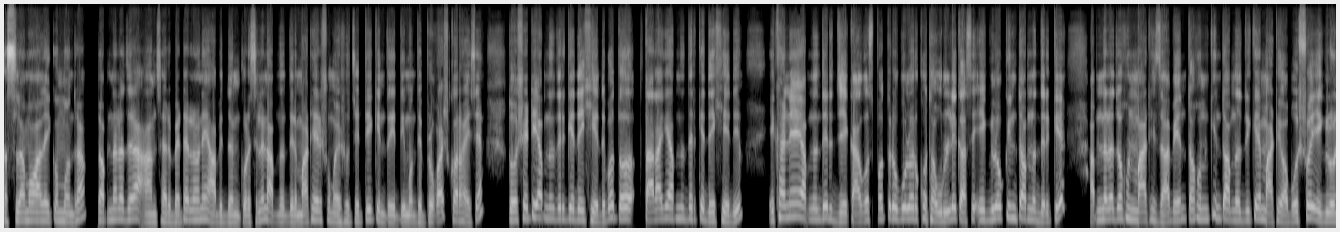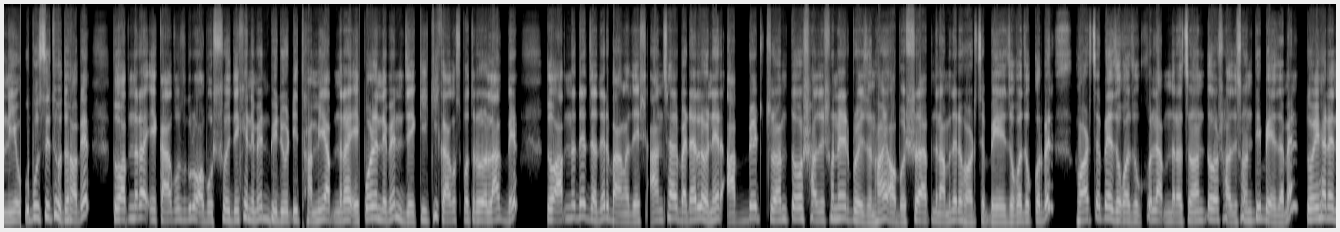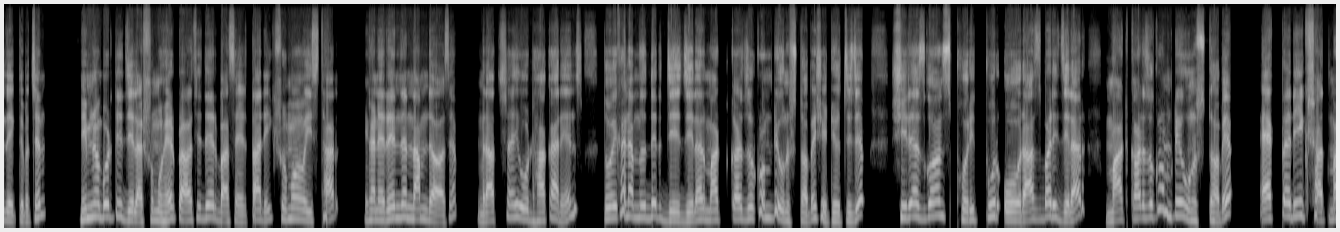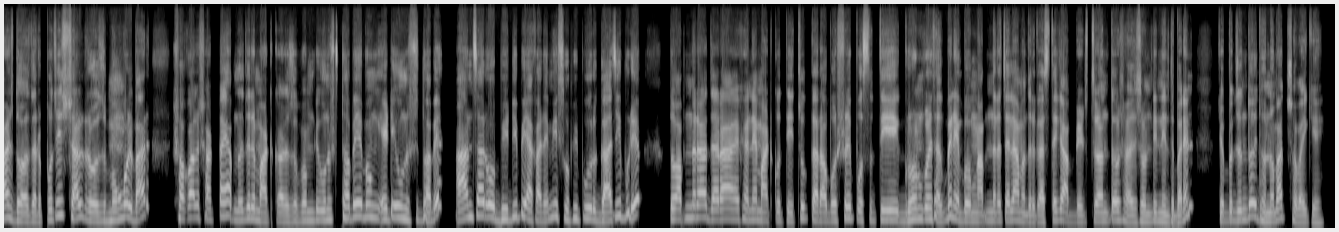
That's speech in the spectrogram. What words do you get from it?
আসসালামু আলাইকুম বন্ধুরা। তো আপনারা যারা আনসার ব্যাটালিয়নে আবেদন করেছিলেন, আপনাদের মাঠের সময়সূচিটি কিন্তু ইতিমধ্যে প্রকাশ করা হয়েছে। তো সেটি আপনাদেরকে দেখিয়ে দেব। তো তার আগে আপনাদেরকে দেখিয়ে দিই। এখানে আপনাদের যে কাগজপত্রগুলোর কথা উল্লেখ আছে, এগুলো কিন্তু আপনাদেরকে, আপনারা যখন মাঠে যাবেন, তখন কিন্তু আপনাদেরকে মাঠে অবশ্যই এগুলো নিয়ে উপস্থিত হতে হবে। তো আপনারা এই কাগজগুলো অবশ্যই দেখে নেবেন। ভিডিওটি থামিয়ে আপনারা এ পড়ে নেবেন যে কি কি কাগজপত্র লাগবে। তো আপনাদের যাদের বাংলাদেশ আনসার ব্যাটালিয়নের আপডেট চূড়ান্ত সাজেশনের প্রয়োজন হয়, অবশ্যই আপনারা আমাদের হোয়াটসঅ্যাপে যোগাযোগ করবেন। হোয়াটসঅ্যাপে যোগাযোগ করলে আপনারা চূড়ান্ত সাজেশনটি পেয়ে যাবেন। তো এখানে দেখতে পাচ্ছেন, নিম্নবর্তী জেলাসমূহের প্রার্থীদের বাসের তারিখ, সময় স্থান, এখানে রেঞ্জের নাম দেওয়া আছে, রাজশাহী ও ঢাকা রেঞ্জ। তো এখানে আপনাদের যে জেলার মাঠ কার্যক্রমটি অনুষ্ঠিত হবে সেটি হচ্ছে যে, সিরাজগঞ্জ, ফরিদপুর ও রাজবাড়ী জেলার মাঠ কার্যক্রমটি অনুষ্ঠিত হবে এক তারিখ, সাত মাস দু হাজার পঁচিশ সাল, রোজ মঙ্গলবার সকাল সাতটায় আপনাদের মাঠ কার্যক্রমটি অনুষ্ঠিত হবে এবং এটি অনুষ্ঠিত হবে আনসার ও ভিডিপি একাডেমি সফিপুর গাজীপুরে। তো আপনারা যারা এখানে মাঠ করতে ইচ্ছুক, তারা অবশ্যই প্রস্তুতি গ্রহণ করে থাকবেন এবং আপনারা চাইলে আমাদের কাছ থেকে আপডেট চূড়ান্ত সাজেশনটি নিতে পারেন। সে পর্যন্তই, ধন্যবাদ সবাইকে।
